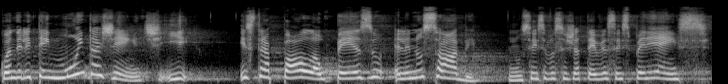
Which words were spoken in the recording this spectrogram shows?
quando ele tem muita gente e extrapola o peso, ele não sobe. Não sei se você já teve essa experiência.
